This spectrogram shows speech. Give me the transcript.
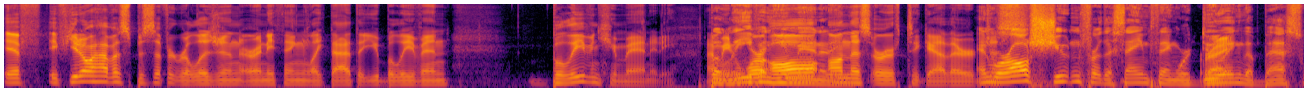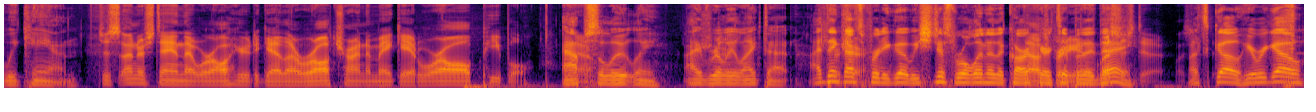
If if you don't have a specific religion or anything like that that you believe in, believe in humanity. I mean, we're all humanity. on this earth together, And just, we're all shooting for the same thing. We're doing Right. the best we can. just understand that we're all here together. We're all trying to make it. We're all people. you know? Absolutely. I really like that. I think For that's sure. pretty good. We should just roll into the car care tip pretty of the good. day. Let's just do it. Let's Let's go. Here we go.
